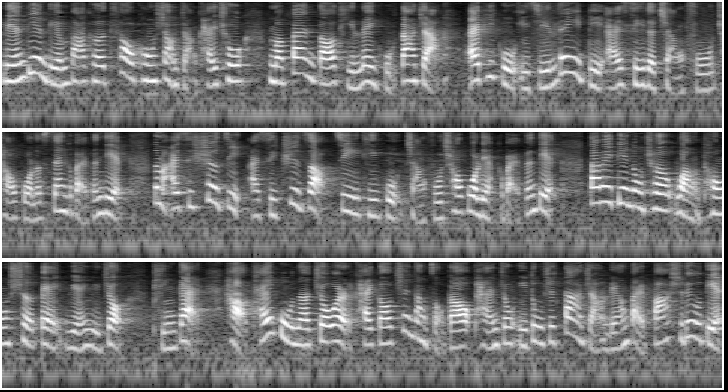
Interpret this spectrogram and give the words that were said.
联电、联发科跳空上涨开出，那么半导体类股大涨。IP 股以及类比 IC 的涨幅超过了三个百分点，那么 IC 设计、IC 制造、记忆体股涨幅超过两个百分点，搭配电动车、网通设备、元宇宙、瓶盖。好，台股呢周二开高震荡走高，盘中一度是大涨两百八十六点。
